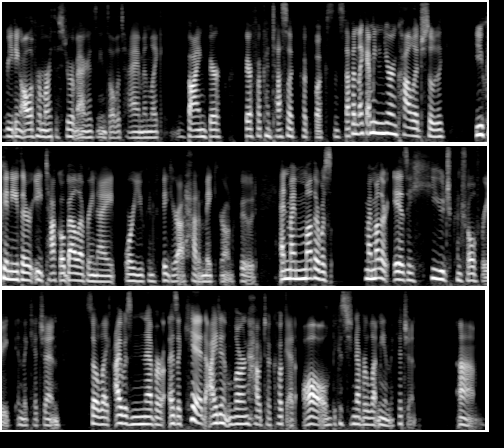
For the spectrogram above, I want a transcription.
reading all of her Martha Stewart magazines all the time and like buying bare, barefoot Contessa cookbooks and stuff. And like I mean you're in college, so like you can either eat Taco Bell every night or you can figure out how to make your own food. And my mother was my mother is a huge control freak in the kitchen. So like I was never as a kid, I didn't learn how to cook at all because she never let me in the kitchen. Um,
